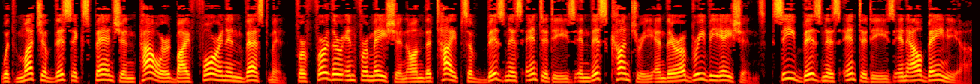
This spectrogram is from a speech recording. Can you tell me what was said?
with much of this expansion powered by foreign investment. For further information on the types of business entities in this country and their abbreviations, see Business entities in Albania.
